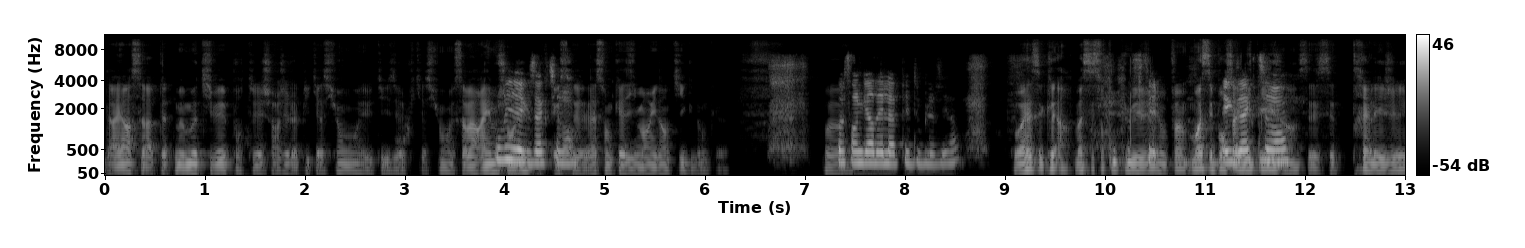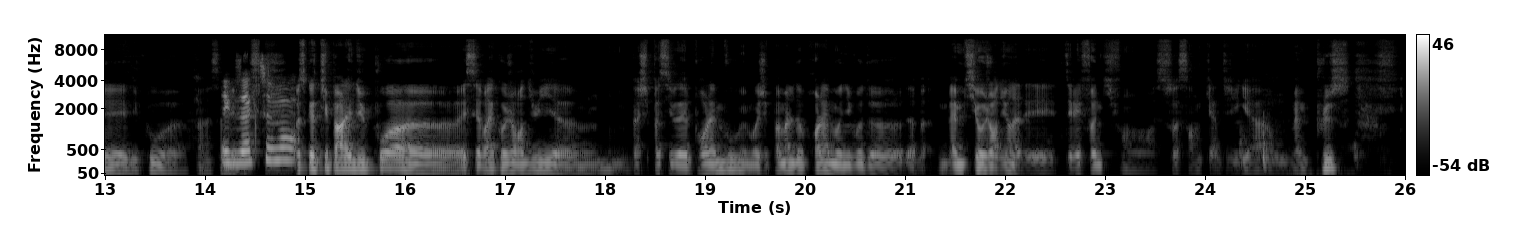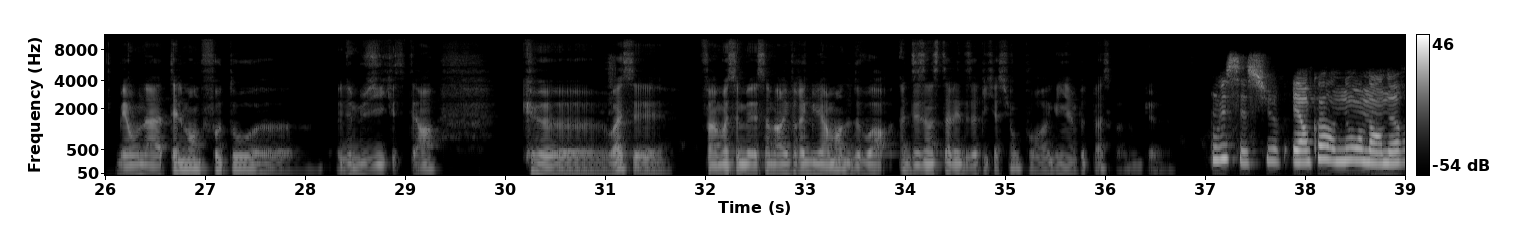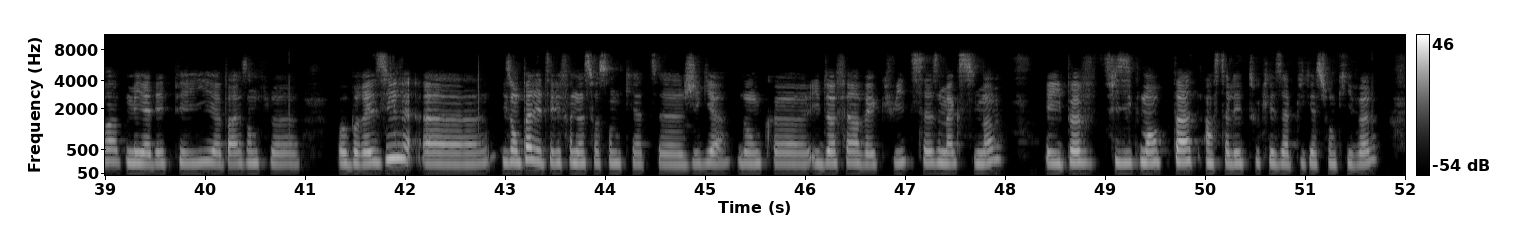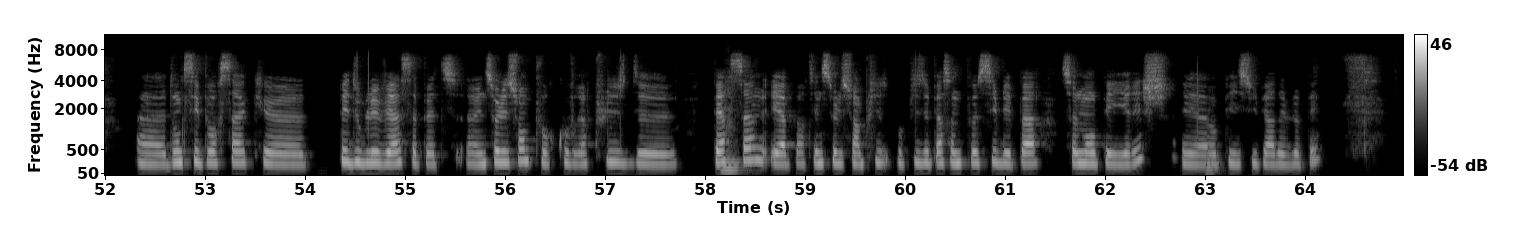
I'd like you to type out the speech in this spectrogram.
Derrière, ça va peut-être me motiver pour télécharger l'application et utiliser l'application. Et ça va rien me changer. Oui, exactement. elles sont quasiment identiques. Donc, Autant garder la PWA. Ouais, c'est clair. Bah, c'est surtout plus léger. Enfin, moi, c'est pour ça que j'utilise. Hein. C'est très léger et du coup. Euh, Exactement. Parce que tu parlais du poids euh, et c'est vrai qu'aujourd'hui, euh, bah, je sais pas si vous avez le problème vous, mais moi j'ai pas mal de problèmes au niveau de. même si aujourd'hui on a des téléphones qui font 64 gigas ou même plus, mais on a tellement de photos euh, et de musique, etc. Que ouais, c'est. Enfin, moi, ça m'arrive régulièrement de devoir désinstaller des applications pour euh, gagner un peu de place. Donc, oui, c'est sûr. Et encore, nous, on est en Europe, mais il y a des pays, euh, par exemple euh, au Brésil, euh, ils n'ont pas des téléphones à 64 euh, gigas, donc ils doivent faire avec 8, 16 maximum, et ils peuvent physiquement pas installer toutes les applications qu'ils veulent. donc c'est pour ça que PWA, ça peut être une solution pour couvrir plus de personnes et apporter une solution à plus, au plus de personnes possible et pas seulement aux pays riches et aux pays super développés.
